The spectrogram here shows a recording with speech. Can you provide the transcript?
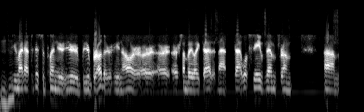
mm-hmm. you might have to discipline your your your brother, you know, or, or or or somebody like that, and that that will save them from um,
